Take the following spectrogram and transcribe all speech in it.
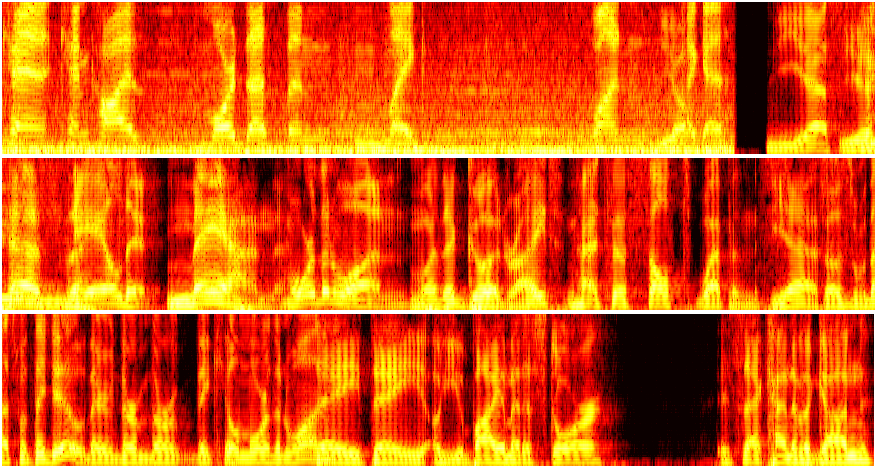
can can cause more deaths than mm-hmm. like one. Yep. I guess. Yes. Yes. Nailed it. Man, More than one. well, they're good, right? That's assault weapons. Yes. Those that's what they do. They're they're, they're they kill more than one. They they oh, you buy them at a store. It's that kind of a gun.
